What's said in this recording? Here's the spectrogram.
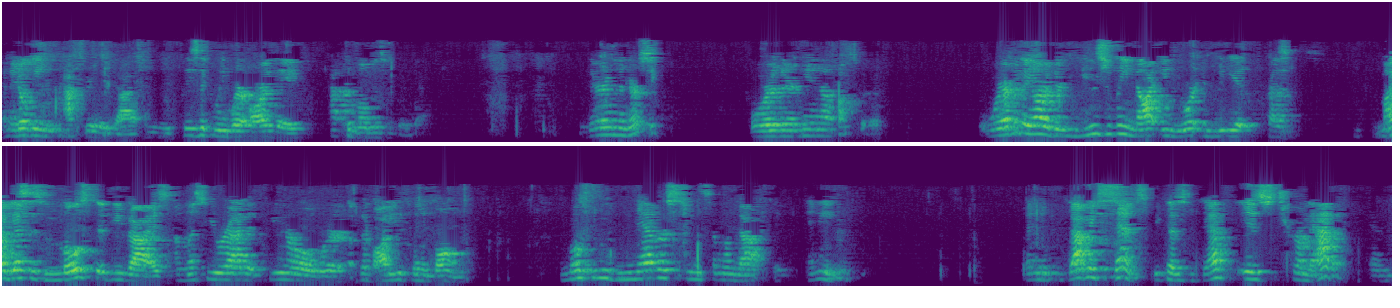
And I don't mean after they die. I mean physically, where are they the moment of their death? They're in the nursing or they're in a hospital. Wherever they are, they're usually not in your immediate presence. My guess is most of you guys, unless you were at a funeral where the body has been embalmed, most of you have never seen someone die, if any of you. And that makes sense because death is traumatic and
